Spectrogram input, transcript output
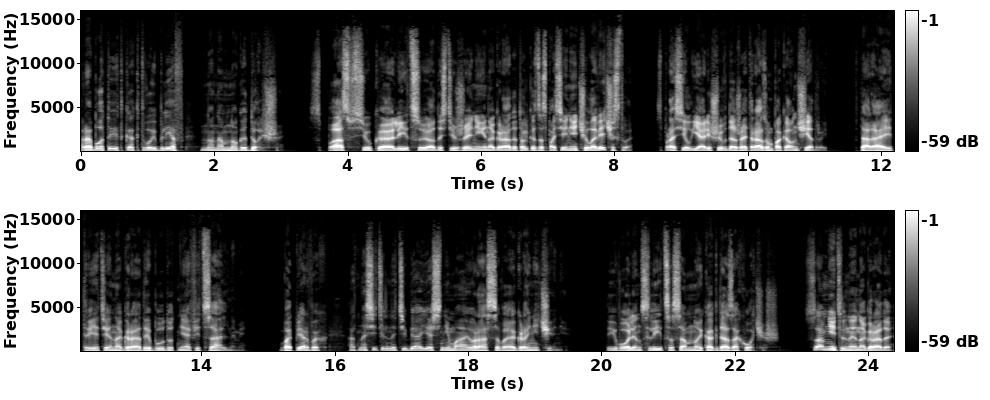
Работает как твой блеф, но намного дольше. Спас всю коалицию, а достижение и награда только за спасение человечества? — спросил я, решив дожать разум, пока он щедрый. «Вторая и третья награды будут неофициальными. Во-первых, относительно тебя я снимаю расовое ограничение. Ты волен слиться со мной, когда захочешь. Сомнительная награда.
